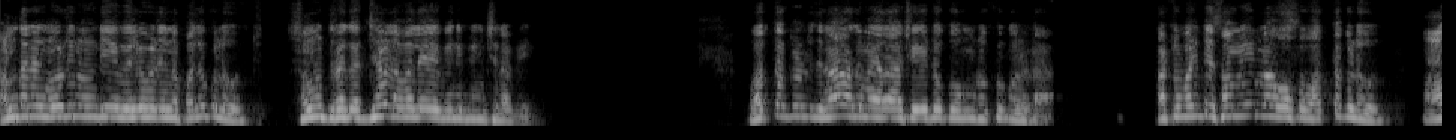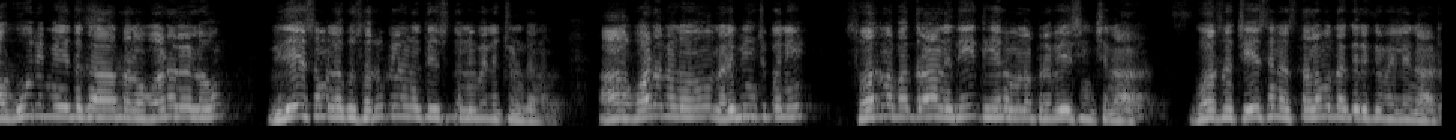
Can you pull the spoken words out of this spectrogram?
అందరి నోటి నుండి వెలువడిన పలుకులు సముద్ర గర్జనల వలె వినిపించినవి. వర్తకుడు దినాదం ఎలా చేయుటకు మొక్కుకొనుట? అటువంటి సమయంలో ఒక వర్తకుడు ఆ ఊరి మీదుగా తన ఓడలలో విదేశములకు సరుకులను తీసుకుని వెళ్ళిచుండెను. ఆ ఓడలను నడిపించుకొని స్వర్ణభద్రా తీరమున ప్రవేశించినాడు. గోస చేసిన స్థలము దగ్గరికి వెళ్ళినాడు.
